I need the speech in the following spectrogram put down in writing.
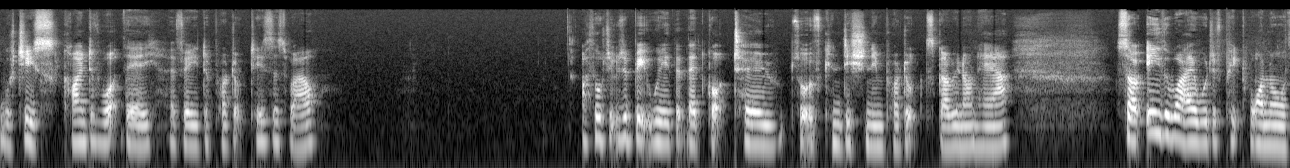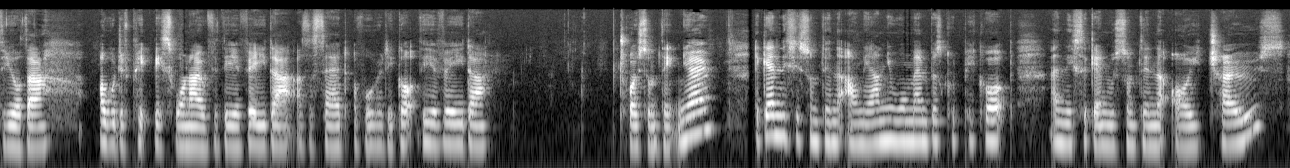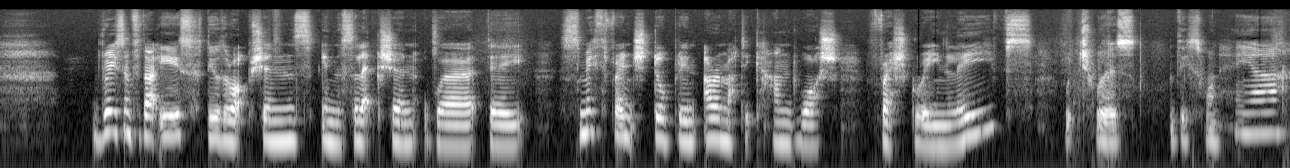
which is kind of what the Aveda product is as well. I thought it was a bit weird that they'd got two sort of conditioning products going on here. So either way I would have picked one or the other. I would have picked this one over the Aveda. As I said, I've already got the Aveda. Try something new. Again, this is something that only annual members could pick up. And this again was something that I chose reason for that is the other options in the selection were the Smith French Dublin Aromatic Hand Wash Fresh Green Leaves, which was this one here,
